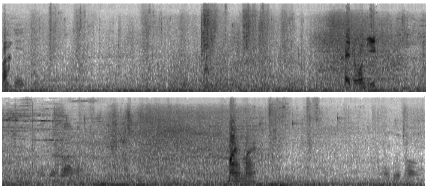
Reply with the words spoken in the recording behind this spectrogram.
เล่นที่ดึกใครโดนอีกเล่นบ้านอะไม่ไม่ไอ้คือทองอะ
